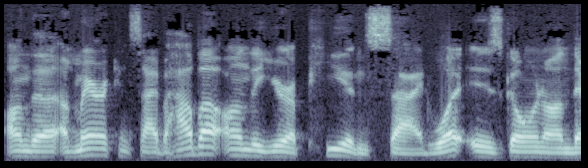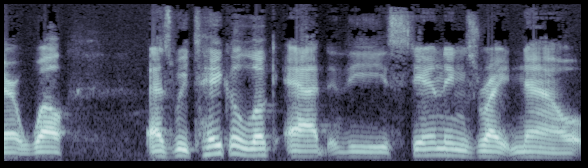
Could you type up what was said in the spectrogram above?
on the American side, but how about on the European side? What is going on there? Well, as we take a look at the standings right now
